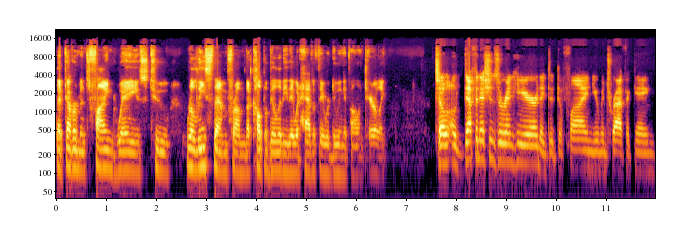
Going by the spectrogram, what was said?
that governments find ways to release them from the culpability they would have if they were doing it voluntarily. So uh, definitions are in here. They define human trafficking.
